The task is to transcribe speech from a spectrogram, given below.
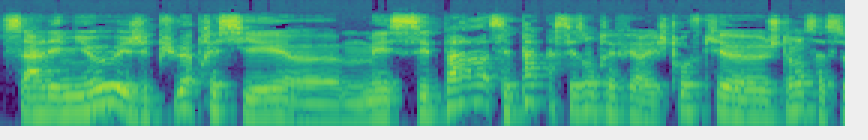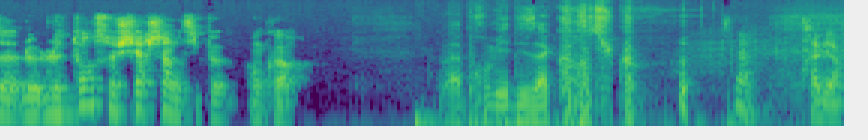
ça allait mieux et j'ai pu apprécier. euh, mais c'est pas c'est pas ma saison préférée. Je trouve que justement ça se, le, le ton se cherche un petit peu encore. Bah, premier désaccord, du coup. Très bien.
